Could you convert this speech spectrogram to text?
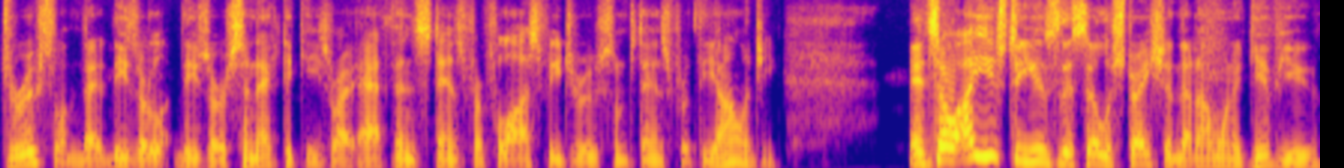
Jerusalem? That these are these are synecdoches, right? Athens stands for philosophy, Jerusalem stands for theology. And so I used to use this illustration that I want to give you,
